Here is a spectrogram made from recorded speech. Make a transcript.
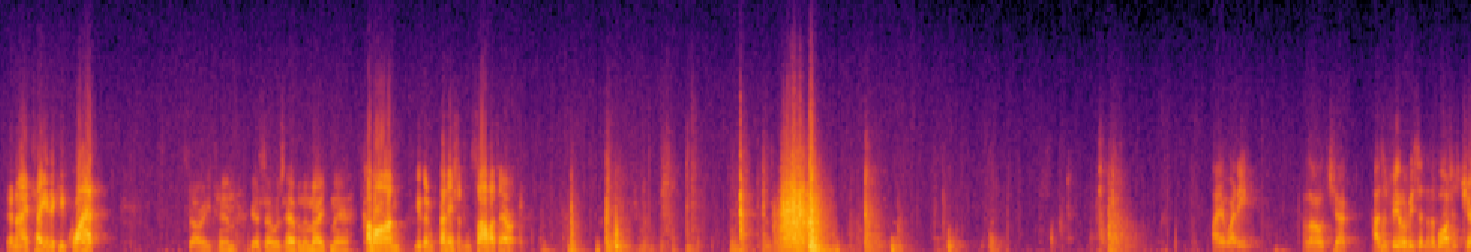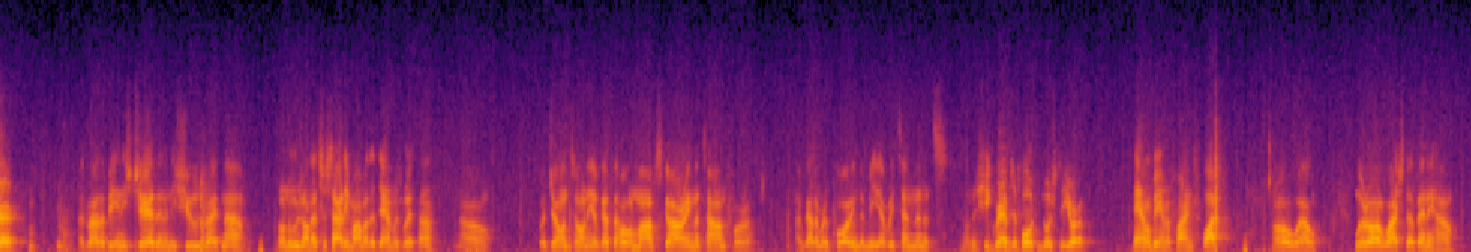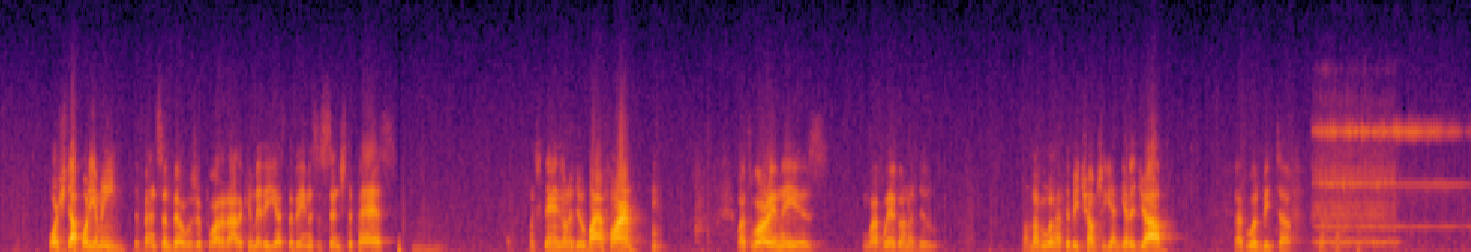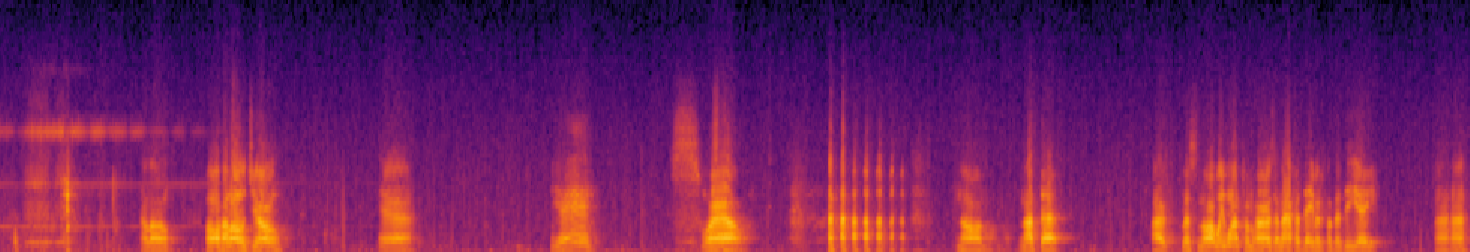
Didn't I tell you to keep quiet? Sorry, Tim. Guess I was having a nightmare. Come on. You can finish it in solitary. Hiya, Whitey. Hello, Chuck. How's it feel to be sitting in the boss's chair? I'd rather be in his chair than in his shoes right now. No news on that society mama that Dan was with, huh? No. But Joe and Tony have got the whole mob scouring the town for her. I've got him reporting to me every ten minutes. Well, if she grabs a boat and goes to Europe, Dan will be in a fine spot. Oh, well. We're all washed up anyhow. Washed up? What do you mean? The Benson bill was reported out of committee yesterday, and it's a cinch to pass. Hmm. What's Dan gonna do? Buy a farm? What's worrying me is what we're gonna do. Well, maybe we'll have to be chumps again, get a job. That would be tough. hello. Oh, hello, Joe. Yeah. Yeah? Swell. no, no, no. Not that. I, listen, all we want from her is an affidavit for the DA. Uh-huh.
